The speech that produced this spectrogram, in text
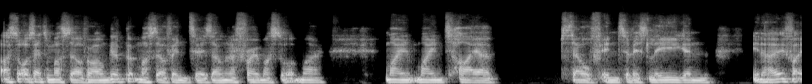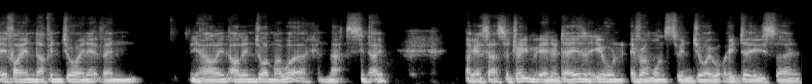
I sort of said to myself, oh, I'm going to put myself into it. So I'm going to throw my sort of my my my entire self into this league, and you know, if I if I end up enjoying it, then you know I'll, I'll enjoy my work, and that's you know, I guess that's the dream at the end of the day, isn't it? Everyone, everyone wants to enjoy what they do, so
